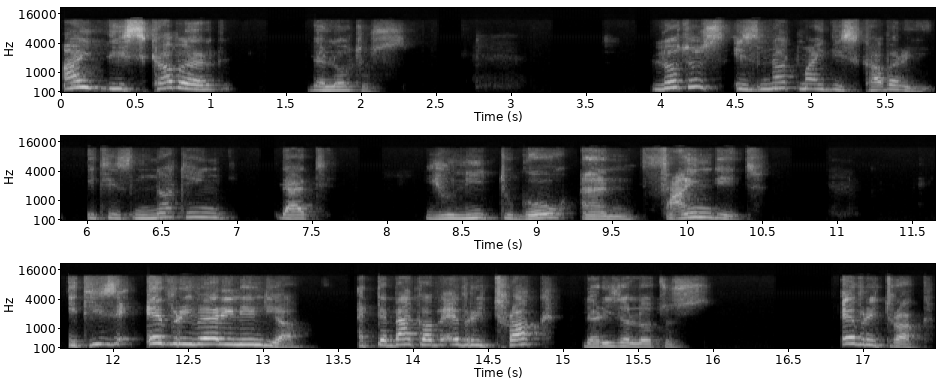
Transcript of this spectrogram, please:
I discovered the lotus. Lotus is not my discovery. It is nothing that you need to go and find it. It is everywhere in India. At the back of every truck, there is a lotus. Every truck.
